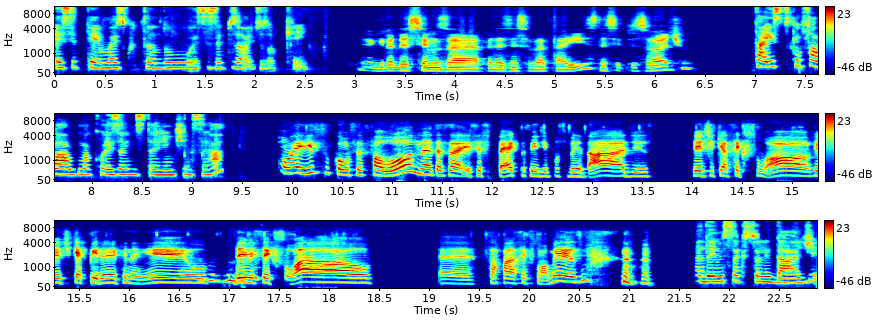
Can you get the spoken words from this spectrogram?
esse tema escutando esses episódios, ok? Agradecemos a presença da Thaís nesse episódio. Thaís, tu quer falar alguma coisa antes da gente encerrar? Bom, é isso, como você falou, né? Dessa, esse espectro assim, de possibilidades. Gente que é sexual, gente que é piranha que nem eu, demissexual, é, safada sexual mesmo. A demissexualidade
